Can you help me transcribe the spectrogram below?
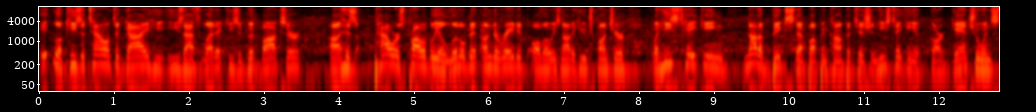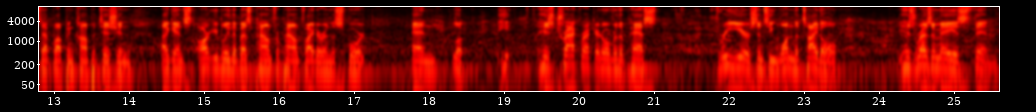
it, look, he's a talented guy. He, he's athletic. He's a good boxer. Uh, his power is probably a little bit underrated, although he's not a huge puncher. But he's taking not a big step up in competition. He's taking a gargantuan step up in competition against arguably the best pound for pound fighter in the sport. And look, he, his track record over the past three years since he won the title, his resume is thin,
